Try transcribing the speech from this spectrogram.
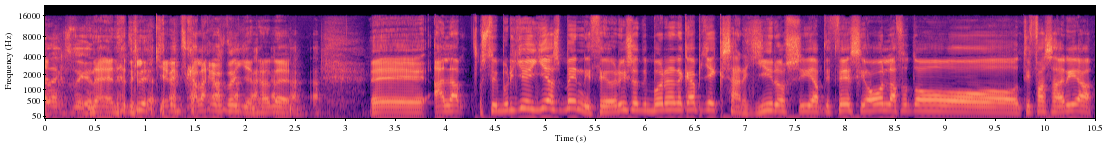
Καλά Χριστούγεννα. Ναι, ναι, του λέει Κερίδης, καλά Χριστούγεννα, ναι. Ε, αλλά στο Υπουργείο Υγείας μπαίνει. Θεωρείς ότι μπορεί να είναι κάποια εξαργύρωση από τη θέση όλο αυτό το, τη φασαρία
